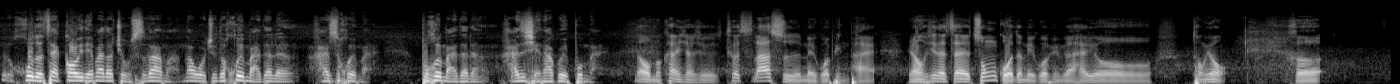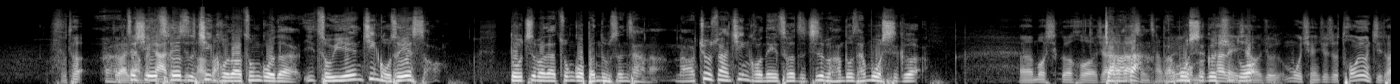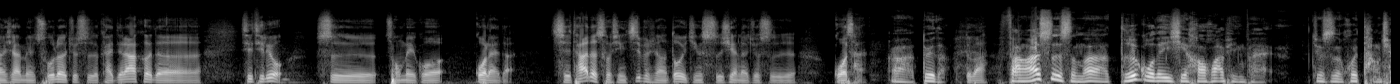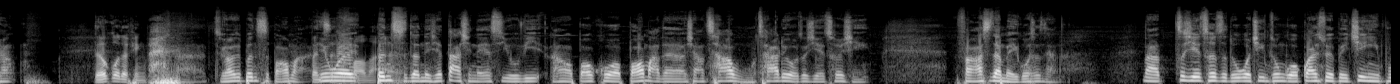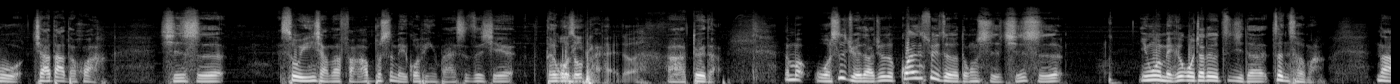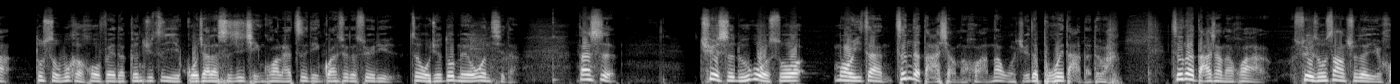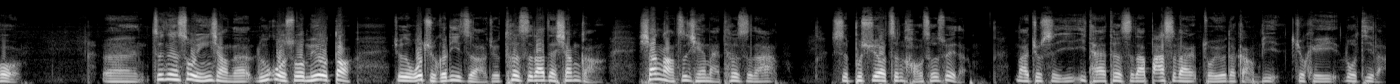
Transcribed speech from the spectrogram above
呃或者再高一点卖到九十万嘛。那我觉得会买的人还是会买，不会买的人还是嫌它贵不买。那我们看一下，就是特斯拉是美国品牌，然后现在在中国的美国品牌还有通用和福特，对吧？呃，这些车子进口到中国的，一首先进口车也少，都基本在中国本土生产了。然后就算进口那些车子，基本上都在墨西哥。呃，墨西哥或加拿大拿生产墨西哥看了居一下，多就目前就是通用集团下面，除了就是凯迪拉克的 CT 六是从美国过来的，其他的车型基本上都已经实现了就是国产，啊，对的，对吧？反而是什么啊德国的一些豪华品牌，就是会躺枪德国的品牌，啊，主要是奔驰、宝马，奔驰因为奔驰的那些大型的 SUV，然后包括宝马的像 X 五、X 六这些车型，反而是在美国生产的。那这些车子如果进中国，关税被进一步加大的话，其实受影响的反而不是美国品牌，是这些德国。品牌，对吧？啊，对的。那么我是觉得，就是关税这个东西，其实因为每个国家都有自己的政策嘛，那都是无可厚非的，根据自己国家的实际情况来制定关税的税率，这我觉得都没有问题的。但是，确实，如果说贸易战真的打响的话，那我觉得不会打的，对吧？真的打响的话，税收上去了以后，嗯、真正受影响的，如果说没有到，就是我举个例子啊，就特斯拉在香港，香港之前买特斯拉是不需要征豪车税的，那就是一一台特斯拉八十万左右的港币就可以落地了。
